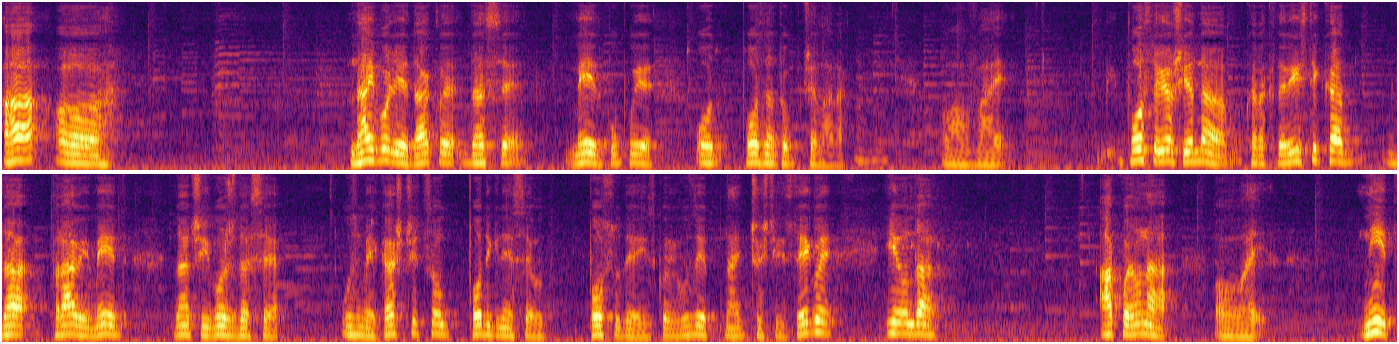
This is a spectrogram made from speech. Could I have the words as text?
A o, najbolje je dakle da se med kupuje od poznatog pčelara. Ovaj, postoji još jedna karakteristika da pravi med, znači može da se uzme kaščicom, podigne se od posude iz koje je uzet, najčešće iz tegle, i onda ako je ona ovaj, nit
